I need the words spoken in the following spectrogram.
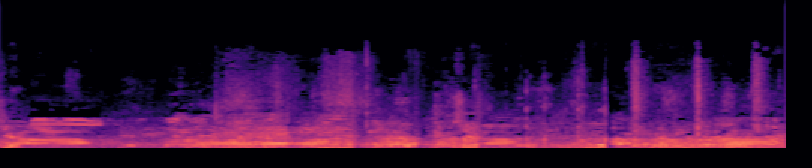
Job. Good job.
